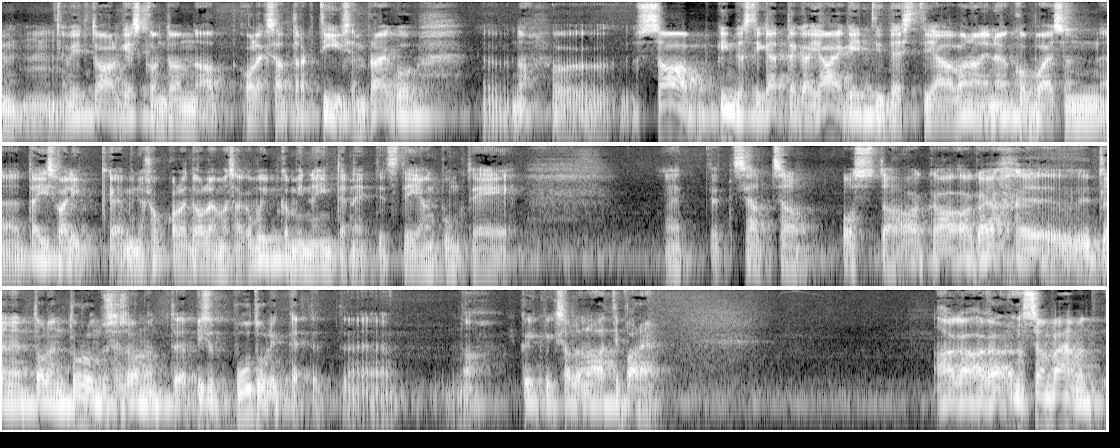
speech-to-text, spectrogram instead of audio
mm, virtuaalkeskkond on, oleks atraktiivsem. praegu noh, saab kindlasti kätte ka jaekettidest ja vanalinna ökopoes on täisvalik minu šokolaade olemas, aga võib ka minna internetti, et stayyoung.ee. et, et sealt saab osta, aga, aga jah, ütlen, et olen turunduses olnud pisut puudulik, et, et noh, kõik võiks olla alati parem aga, aga noh, see on vähemalt,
